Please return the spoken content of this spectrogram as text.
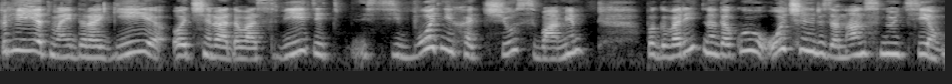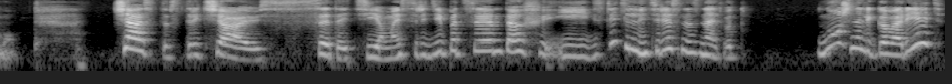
Привет, мои дорогие! Очень рада вас видеть. Сегодня хочу с вами поговорить на такую очень резонансную тему. Часто встречаюсь с этой темой среди пациентов, и действительно интересно знать, вот нужно ли говорить,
